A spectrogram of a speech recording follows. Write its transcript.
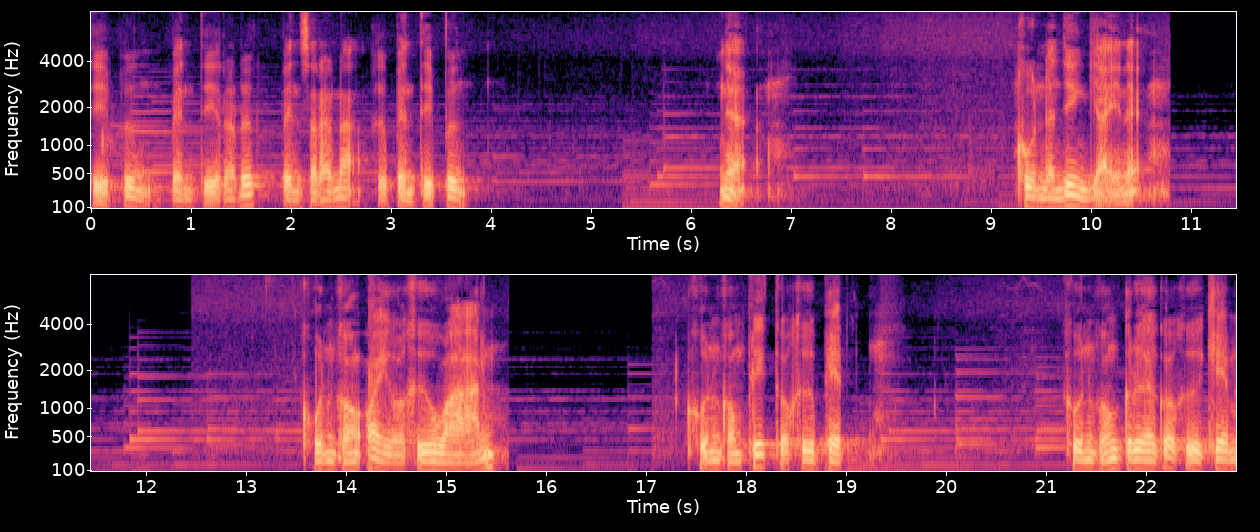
ที่พึ่ง เป็นที่ระลึก เป็นสารณะคือเป็นที่พึ่ง เนี่ย คุณนั้นยิ่งใหญ่เนี่ย คุณของอ้อยก็คือหวาน คุณของพริกก็คือเผ็ด คุณของเกลือก็คือเค็ม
